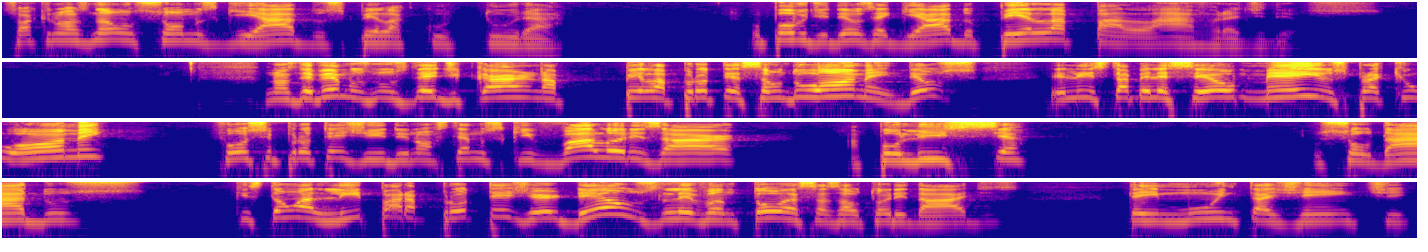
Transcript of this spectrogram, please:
Só que nós não somos guiados pela cultura. O povo de Deus é guiado pela palavra de Deus. Nós devemos nos dedicar na, pela proteção do homem. Deus, ele estabeleceu meios para que o homem fosse protegido e nós temos que valorizar a polícia, os soldados que estão ali para proteger. Deus levantou essas autoridades. Tem muita gente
